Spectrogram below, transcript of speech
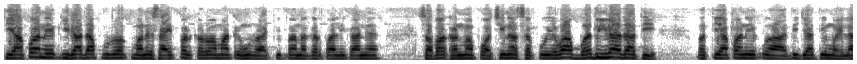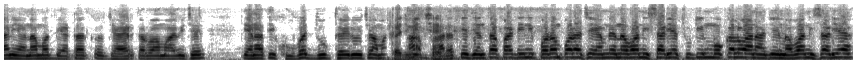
ત્યાં પણ એક ઇરાદાપૂર્વક મને સાઈડ પર કરવા માટે હું રાજપીપળા નગરપાલિકાને સભાખંડમાં પહોંચી ન શકું એવા બદ ઇરાદાથી ત્યાં પણ એક આદિજાતિ મહિલાની અનામત બેઠક જાહેર કરવામાં આવી છે. તેનાથી ખૂબ જ દુઃખ થઈ રહ્યું છે. ભારતીય જનતા પાર્ટીની પરંપરા છે. એમને નવા નિશાળિયા ચૂંટીને મોકલવાના જે નવા નિશાળિયા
